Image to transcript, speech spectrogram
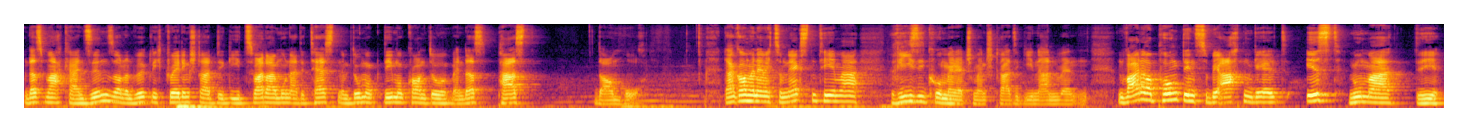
Und das macht keinen Sinn, sondern wirklich Trading-Strategie, zwei, drei Monate testen im Demokonto. Wenn das passt, Daumen hoch. Dann kommen wir nämlich zum nächsten Thema, Risikomanagement-Strategien anwenden. Ein weiterer Punkt, den es zu beachten gilt, ist nun mal die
